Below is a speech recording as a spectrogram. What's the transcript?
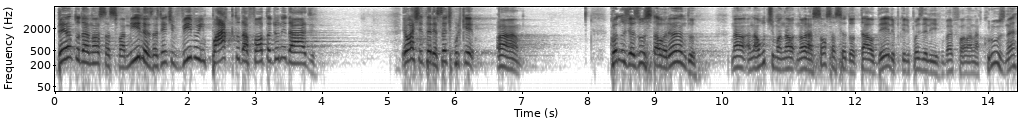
Dentro das nossas famílias, a gente vive o impacto da falta de unidade. Eu acho interessante porque ah, quando Jesus está orando, na, na última, na, na, oração sacerdotal dele, porque depois ele vai falar na cruz, né?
